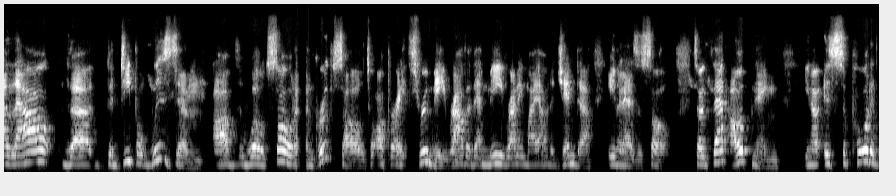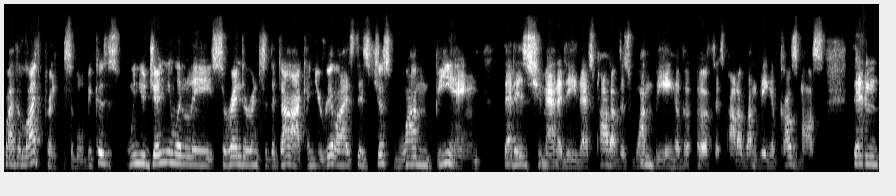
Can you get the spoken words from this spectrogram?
allow the, the deeper wisdom of the world soul and group soul to operate through me rather than me running my own agenda, even as a soul. So that opening, you know, is supported by the life principle because when you genuinely surrender into the dark and you realize there's just one being that is humanity, that's part of this one being of earth, that's part of one being of cosmos, then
